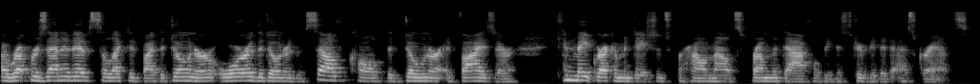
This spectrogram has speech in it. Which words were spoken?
a representative selected by the donor or the donor themselves, called the donor advisor, can make recommendations for how amounts from the DAF will be distributed as grants.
